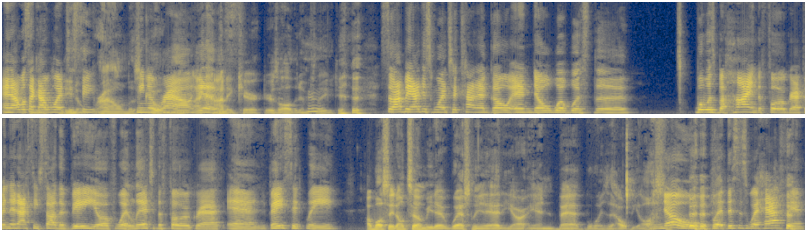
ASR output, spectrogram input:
And I was like, I wanted Nino to see. Brown. Let's Nino go, Brown, man. yes. Iconic characters. All of them played. So I mean, I just wanted to kind of go and know what was the what was behind the photograph, and then I actually saw the video of what led to the photograph, and basically, I'm about to say, don't tell me that Wesley and Eddie are in Bad Boys. That would be awesome. no, but this is what happened.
